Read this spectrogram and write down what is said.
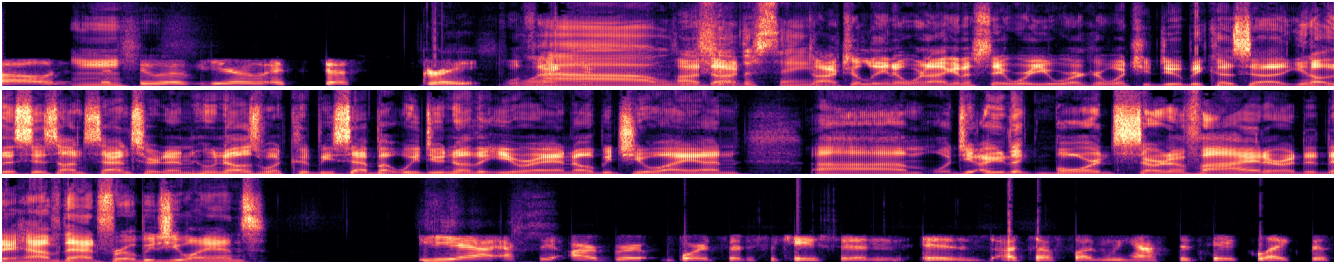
phone, the Mhm. two of you, it's just great. Well, Wow, thank you. we feel the same. Dr. Lina, we're not going to say where you work or what you do because, uh, you know, this is uncensored and who knows what could be said, but we do know that you're an OBGYN. Um, what do you- are you like board certified or did they have that for OBGYNs? Yeah, actually, our board certification is a tough one. We have to take like this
